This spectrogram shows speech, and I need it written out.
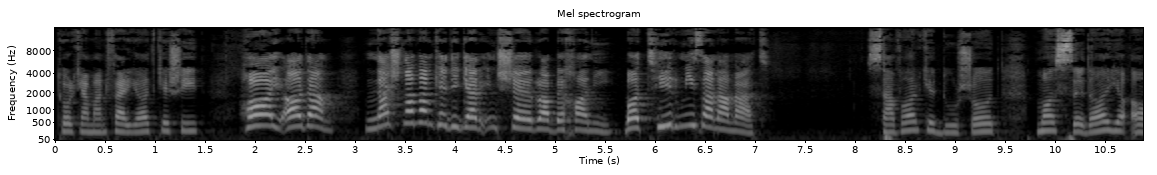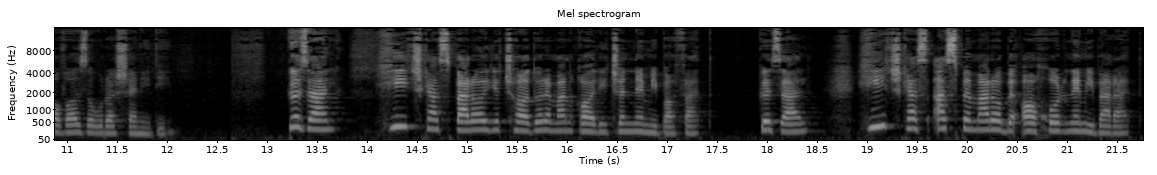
ترکمن فریاد کشید. های آدم! نشنوم که دیگر این شعر را بخوانی. با تیر میزنمت. سوار که دور شد ما صدای آواز او را شنیدیم. گزل هیچ کس برای چادر من قالیچه نمی بافد گزل هیچ کس اسب مرا به آخر نمی برد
